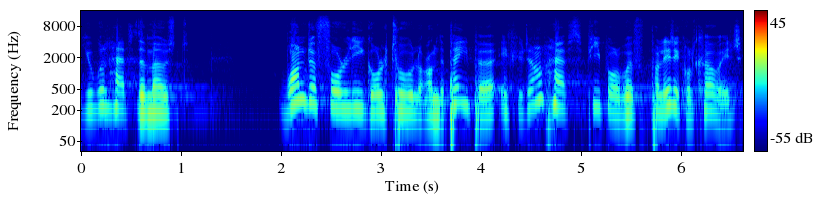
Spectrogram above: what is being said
you will have the most wonderful legal tool on the paper, if you don't have people with political courage,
